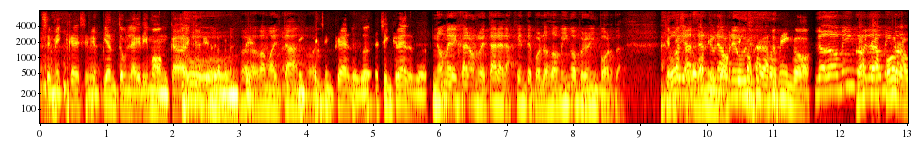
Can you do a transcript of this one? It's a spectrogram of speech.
Se me cae, se me pianta un lagrimón cada vez que estoy hablando con Uh, ustedes. vamos al tango. Es increíble, es increíble. No me dejaron retar a la gente por los domingos, pero no importa. ¿Qué Voy pasa a hacerte domingos? una pregunta. ¿Qué pasa los domingos? Los domingos, No los domingos. forro,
